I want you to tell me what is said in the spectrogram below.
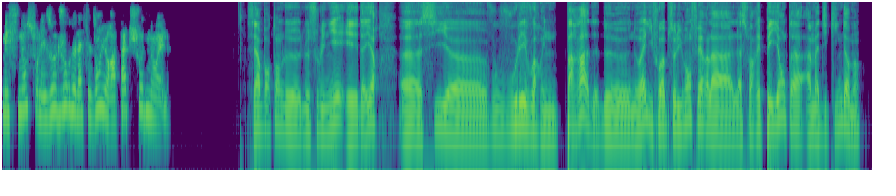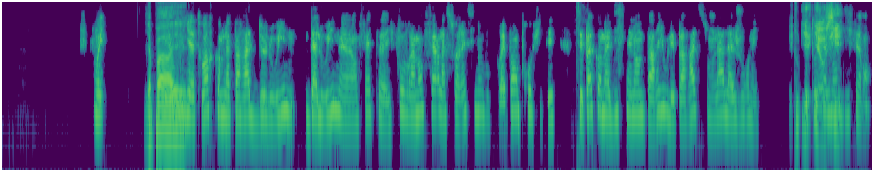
Mais sinon, sur les autres jours de la saison, il n'y aura pas de show de Noël. C'est important de le, souligner. Et d'ailleurs, euh, si vous voulez voir une parade de Noël, il faut absolument faire la, soirée payante à, Magic Kingdom. Hein. Oui, y a pas... C'est obligatoire comme la parade d'Halloween. Euh, en fait, euh, il faut vraiment faire la soirée, sinon vous ne pourrez pas en profiter. C'est pas comme à Disneyland Paris où les parades sont là la journée. C'est totalement aussi, différent.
